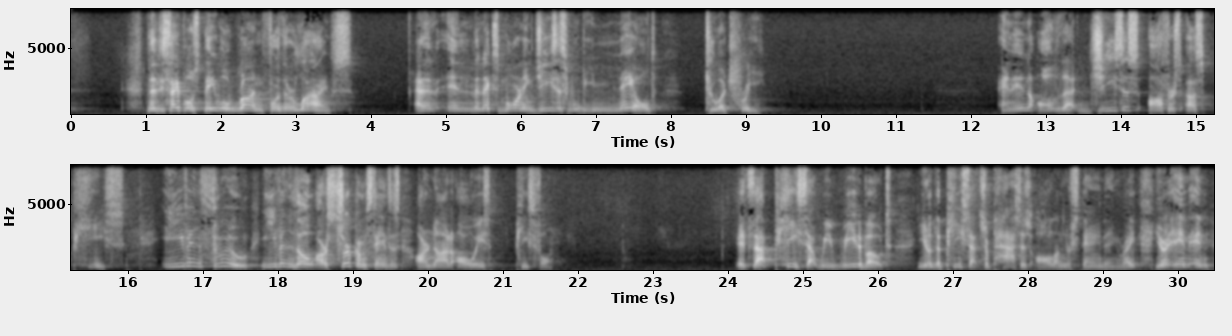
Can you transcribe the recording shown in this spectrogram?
the disciples, they will run for their lives. And in the next morning, Jesus will be nailed to a tree. And in all of that, Jesus offers us peace, even through, even though our circumstances are not always peaceful. It's that peace that we read about, you know, the peace that surpasses all understanding, right? You're in, in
